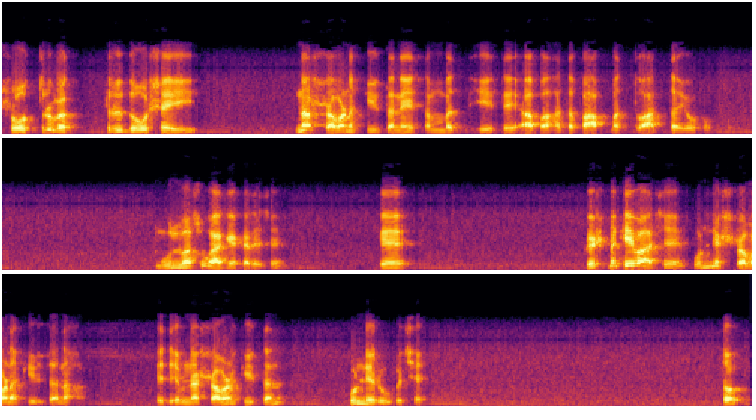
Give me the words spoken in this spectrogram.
શ્રોતૃવક્તૃ દોષય ન શ્રવણ કીર્તને સંબધ્યેતે અપહત પાપમત્વાત્તયો. મૂળમાં શું આજ્ઞા કરે છે કે કૃષ્ણ કેવા છે? પુણ્ય શ્રવણ કીર્તન. કે જેમના શ્રવણ કીર્તન પુણ્યરૂપ છે. તો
